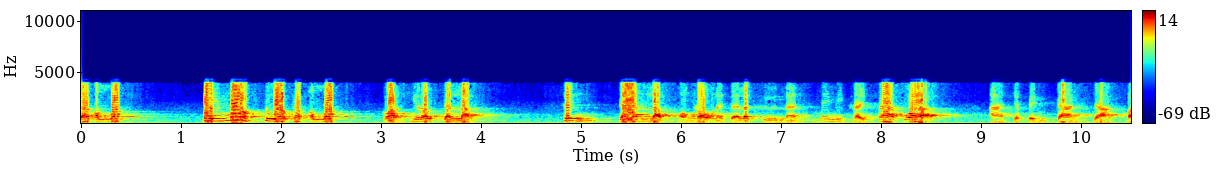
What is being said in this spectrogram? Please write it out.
จากอัลลอฮ์ไปมอบตัวกับอัลลอฮ์ก่อนที่เราจะหลับ ซึ่งการหลับของเราในแต่ละคืนนั้น ไม่มีใครทราบว่าอาจจะเป็นการจากไป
